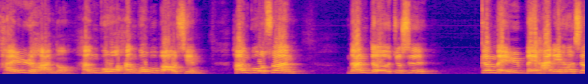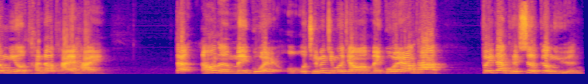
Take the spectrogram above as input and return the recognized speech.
台日韩哦，韩国韩国不保险。韩国虽然难得就是跟美日美韩联合声明有谈到台海，但然后呢，美国我我前面节目讲了，美国也让他飞弹可以射更远。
